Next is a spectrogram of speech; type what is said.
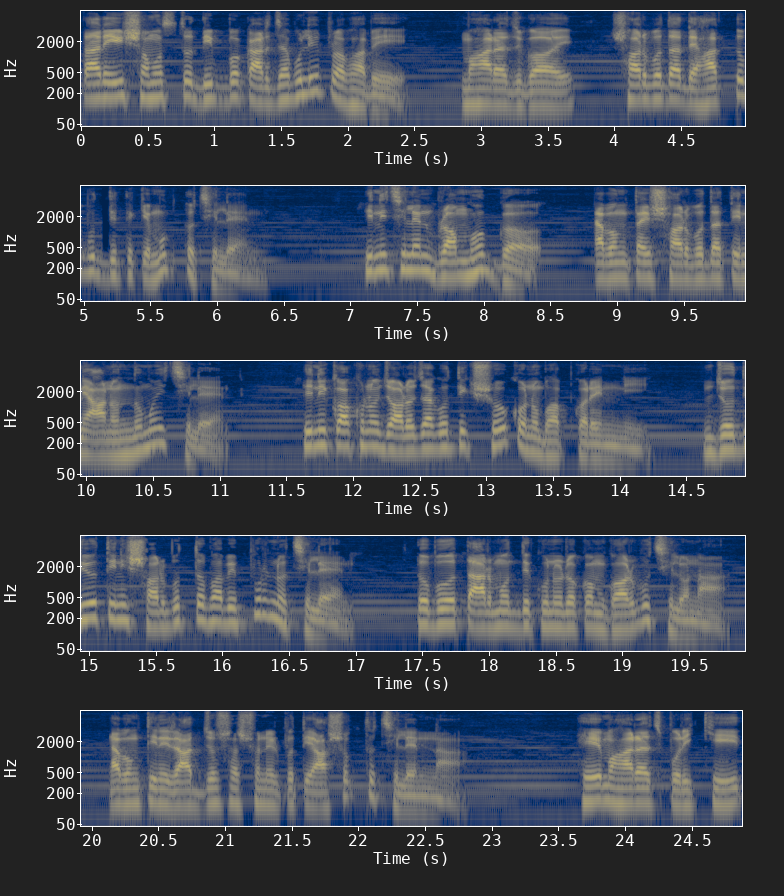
তার এই সমস্ত দিব্য কার্যাবলীর প্রভাবে মহারাজ গয় সর্বদা দেহাত্মবুদ্ধি থেকে মুক্ত ছিলেন। তিনি ছিলেন ব্রহ্মজ্ঞ এবং তাই সর্বদা তিনি আনন্দময় ছিলেন। তিনি কখনো জড়জাগতিক শোক অনুভব করেননি। যদিও তিনি সর্বোত্তভাবে পূর্ণ ছিলেন, তবুও তার মধ্যে কোনো রকম গর্ব ছিল না এবং তিনি রাজ্য শাসনের প্রতি আসক্ত ছিলেন না। হে মহারাজ পরীক্ষিত,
